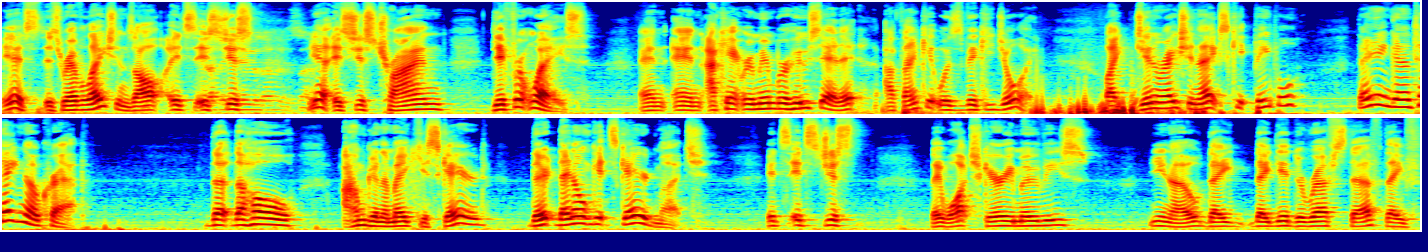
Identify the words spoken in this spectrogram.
Yeah, it's it's revelations. All it's it's just yeah, it's just trying different ways, and and I can't remember who said it. I think it was Vicky Joy. Like Generation X people, they ain't gonna take no crap. The the whole I'm gonna make you scared. They they don't get scared much. It's it's just they watch scary movies. You know, they they did the rough stuff. They've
